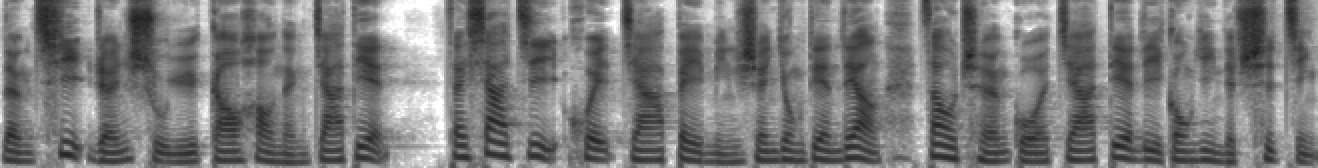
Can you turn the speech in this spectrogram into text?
冷气仍属于高耗能家电，在夏季会加倍民生用电量，造成国家电力供应的吃紧。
